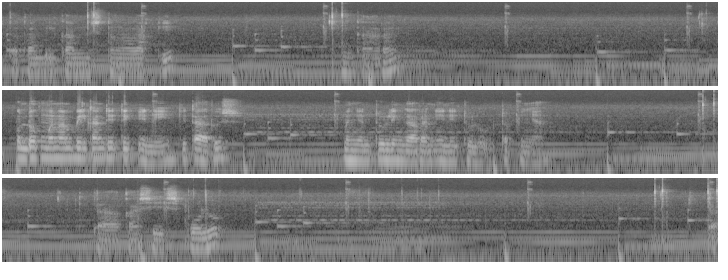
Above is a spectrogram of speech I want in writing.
Kita tampilkan setengah lagi. Lingkaran. Untuk menampilkan titik ini kita harus menyentuh lingkaran ini dulu tepinya. Kita kasih 10 kita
